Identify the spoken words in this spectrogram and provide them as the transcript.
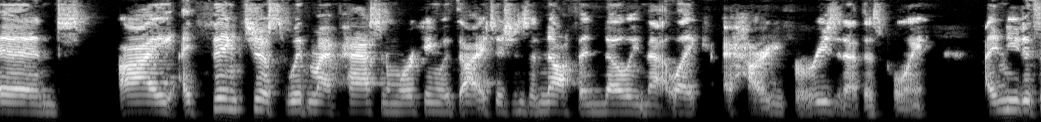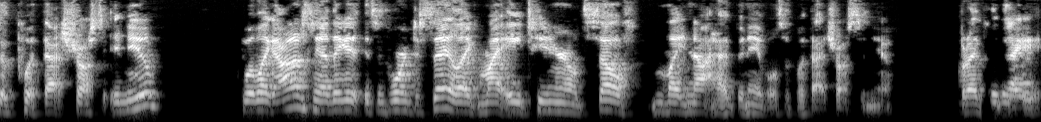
And I, I think just with my past and working with dietitians enough and knowing that, like, I hired you for a reason at this point, I needed to put that trust in you. But like, honestly, I think it's important to say, like, my 18 year old self might not have been able to put that trust in you but I think I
